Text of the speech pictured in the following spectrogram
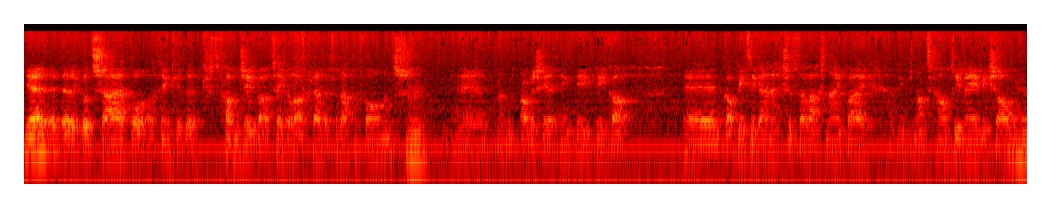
Yeah, it did a good side, but I think that Coventry have got to take a lot of credit for that performance. Mm. Um, and obviously, I think they, they got um, got beat again Exeter last night by I think it was Notts County maybe. So yeah.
